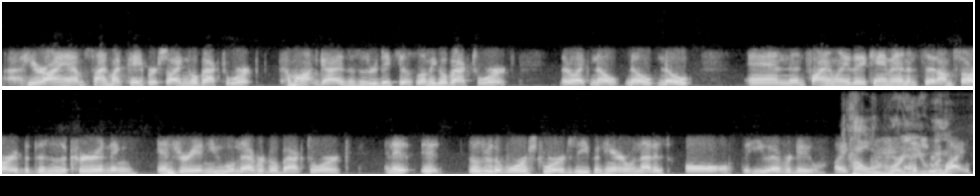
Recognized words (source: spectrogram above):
Uh, here I am, sign my paper so I can go back to work. Come on, guys, this is ridiculous. Let me go back to work. They're like, nope, nope, nope. And then finally they came in and said, I'm sorry, but this is a career ending injury and you will never go back to work. And it, it, those are the worst words that you can hear when that is all that you ever do. Like, how old were you when life.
